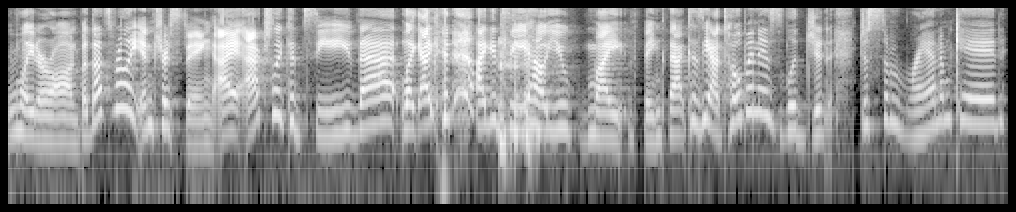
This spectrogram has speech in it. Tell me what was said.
later on but that's really interesting i actually could see that like i could i could see how you might think that because yeah tobin is legit just some random kid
